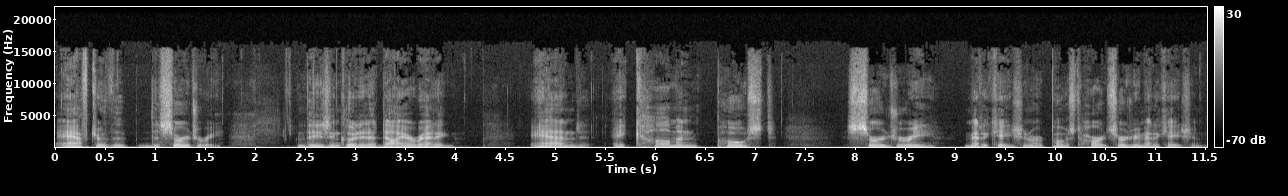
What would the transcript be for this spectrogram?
after the, the surgery. These included a diuretic and a common post surgery medication or post heart surgery medication.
